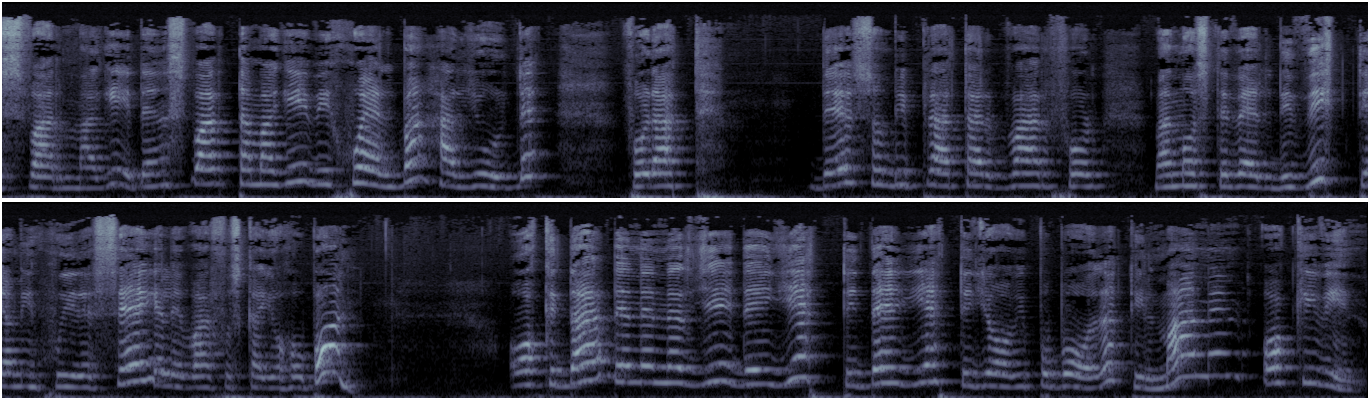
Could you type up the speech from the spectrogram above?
svart magi. Den svarta magi vi själva har gjort det för att det som vi pratar varför man måste väldigt viktigt, min skiljer sig eller varför ska jag ha barn? Och där den energi, det är jätte, det är jättejobbigt på båda, till mannen och kvinnan.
